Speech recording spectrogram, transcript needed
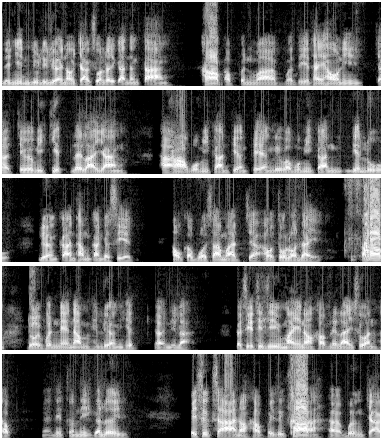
ได้ยินอยู่เรื่อยๆนอกจากส่วนราชการต่างๆครับครับเป็นว่าประเทศไทยเฮานี่จะเจอวิกฤตหลายๆอย่างถ้าครับเฮาบ่มีการเปลี่ยนแปลงหรือว่าบ่มีการเรียนรู้เรื่องการทำการเกษตรเฮาก็บ่สามารถจะเอาตัวรอดได้ครับ โดยเพิ่นแนะนำให้เรื่องเฮ็ดเอ่อนี่ล่ะเกษตรที่ดีใหม่เนาะครับหลายๆส่วนครับเอ่อ ในตัวนี้ก็เลย ไปศึกษาเนาะครับ ไปศึกษาครับเอ่อเบิ่งจาก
